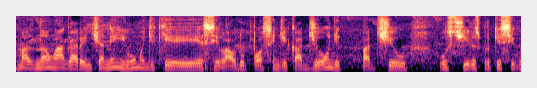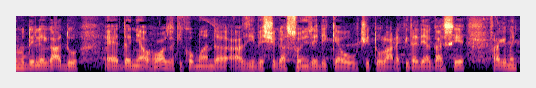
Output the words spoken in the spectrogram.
mas não há garantia nenhuma de que esse laudo possa indicar de onde partiu os tiros, porque segundo o delegado é, Daniel Rosa, que comanda as investigações, ele que é o titular aqui da DHC, o fragmento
